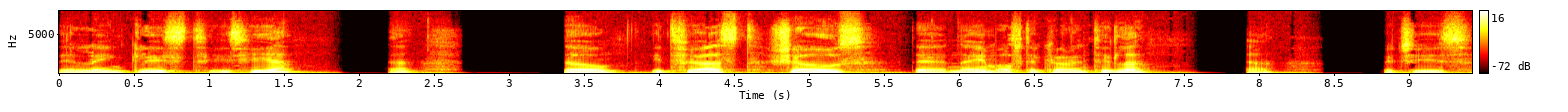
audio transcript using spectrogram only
The link list is here. Yeah. So it first shows the name of the current tiddler, yeah, which is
